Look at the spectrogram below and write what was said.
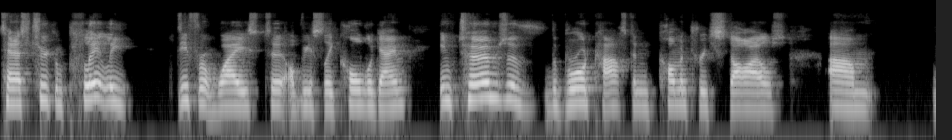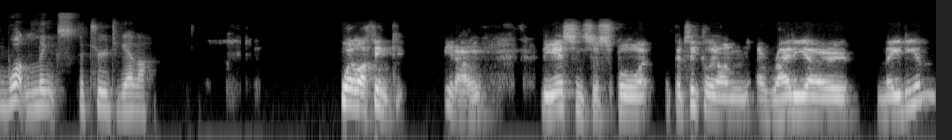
tennis, two completely different ways to obviously call the game. In terms of the broadcast and commentary styles, um, what links the two together? Well, I think, you know, the essence of sport, particularly on a radio medium,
